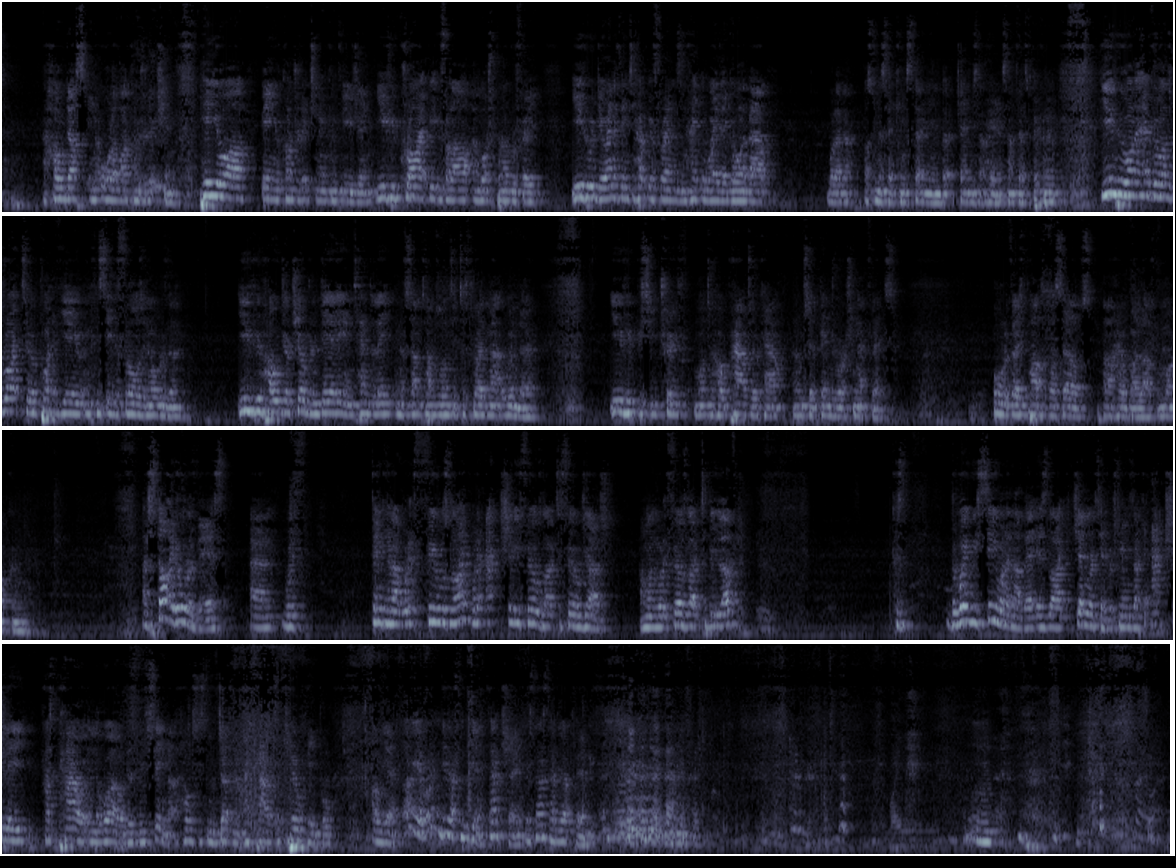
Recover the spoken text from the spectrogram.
hold us in all of our contradiction. Here you are being a contradiction and confusion. You who cry at beautiful art and watch pornography. You who would do anything to help your friends and hate the way they go on about whatever. I was going to say Kingstonian, but Jamie's not here, it's unfair to pick on him. You who honour everyone's right to a point of view and can see the flaws in all of them. You who hold your children dearly and tenderly and have sometimes wanted to throw them out the window. You who pursue truth and want to hold power to account and also binge watch Netflix. All of those parts of ourselves are held by love and welcomed. I started all of this um, with thinking about what it feels like, what it actually feels like to feel judged, and what it feels like to be loved. Because the way we see one another is like generative, which means like it actually has power in the world, as we've seen. That whole system of judgment has power to kill people. Oh yeah, oh yeah. Why didn't we do that from the beginning? Thanks, Shane. It's nice to have you up here. mm.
